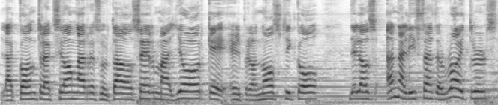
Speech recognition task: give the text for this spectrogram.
La contracción ha resultado ser mayor que el pronóstico de los analistas de Reuters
